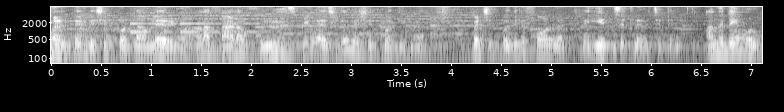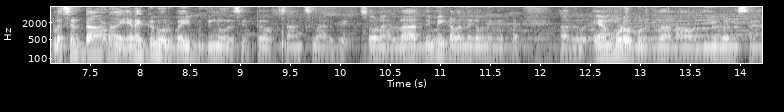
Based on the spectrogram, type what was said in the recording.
வந்துட்டு பெட்ஷீட் போட்டாமலே இருக்கலாம். ஆனால் ஃபேனை ஃபுல் ஸ்பீடில் வச்சுட்டு பெட்ஷீட் போத்திப்பேன் பெட்ஷீட் போத்திட்டு ஃபோனில் வச்சுட்டு ஹெட்செட்டில் வச்சுட்டு அந்த டைம் ஒரு ப்ளசண்ட்டான எனக்குன்னு ஒரு வைப்புக்குன்னு ஒரு செட் ஆஃப் சாங்ஸ்லாம் இருக்குது ஸோ நான் எல்லாத்தையுமே கலந்து கலந்து கேட்பேன். அது என் மூட பொறுத்து தான். நான் வந்து யுவனிசம்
